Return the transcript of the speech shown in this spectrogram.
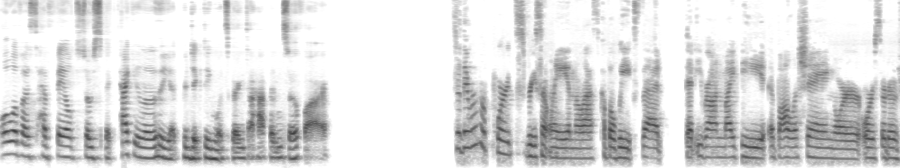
all of us have failed so spectacularly at predicting what's going to happen so far. So there were reports recently in the last couple of weeks that that Iran might be abolishing or or sort of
